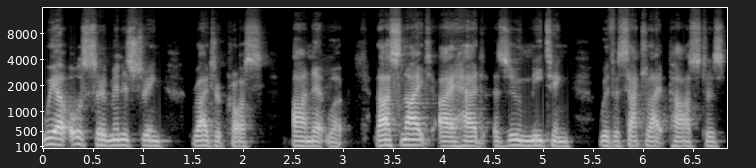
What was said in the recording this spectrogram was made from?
we are also ministering right across our network. Last night i had a zoom meeting with the satellite pastors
